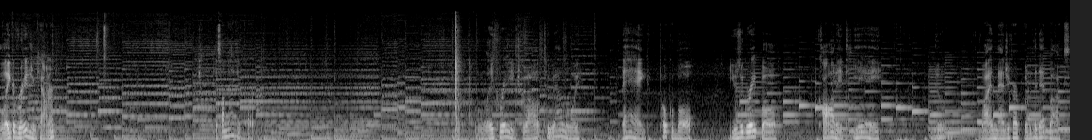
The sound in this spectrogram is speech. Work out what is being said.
Lake of Rage encounter. It's a Magikarp. Lake Rage, go out to Alloy. Bag, Pokeball. Use a Great Ball. Caught it, yay. No. Why Magikarp go to the dead box?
